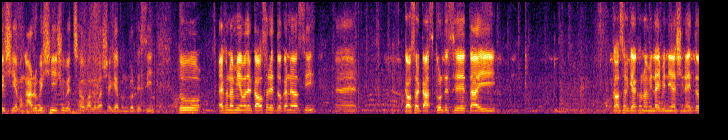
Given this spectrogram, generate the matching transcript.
বেশি এবং আরও বেশি শুভেচ্ছা ও ভালোবাসা জ্ঞাপন করতেছি। তো, এখন আমি আমাদের কাউসারের দোকানে আছি। কাউসার কাজ করতেছে, তাই কাউসারকে এখন আমি লাইভে নিয়ে আসি নাই। তো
